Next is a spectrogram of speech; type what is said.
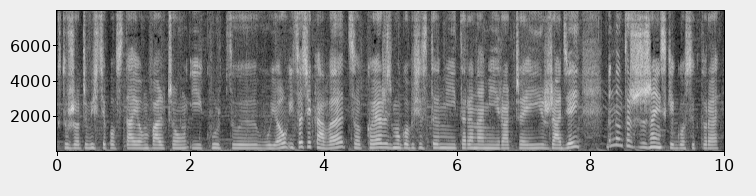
którzy oczywiście powstają, walczą i kultywują. I co ciekawe, co kojarzyć mogłoby się z tymi terenami raczej rzadziej, będą też żeńskie głosy, które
